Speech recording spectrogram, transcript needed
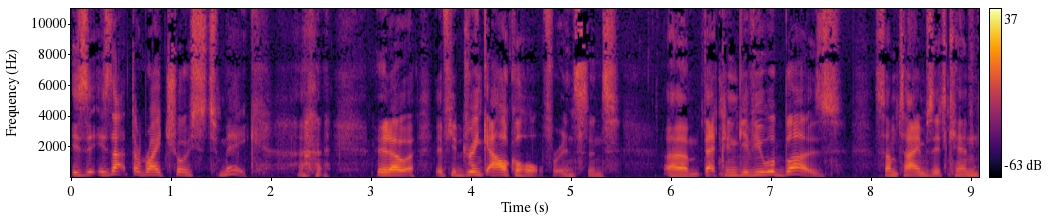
is, is that the right choice to make? you know, if you drink alcohol, for instance, um, that can give you a buzz. Sometimes it can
